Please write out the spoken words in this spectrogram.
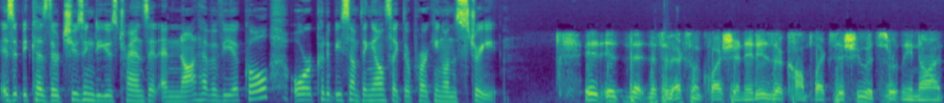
Is it because they're choosing to use transit and not have a vehicle, or could it be something else like they're parking on the street? It, it, that, that's an excellent question. It is a complex issue. It's certainly not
